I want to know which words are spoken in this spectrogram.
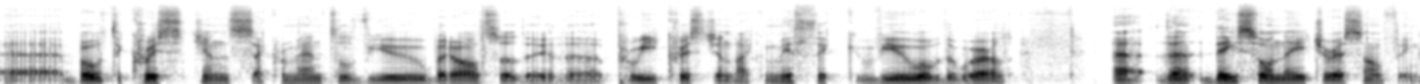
uh, both the Christian sacramental view, but also the, the pre Christian, like mythic view of the world, uh, the, they saw nature as something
